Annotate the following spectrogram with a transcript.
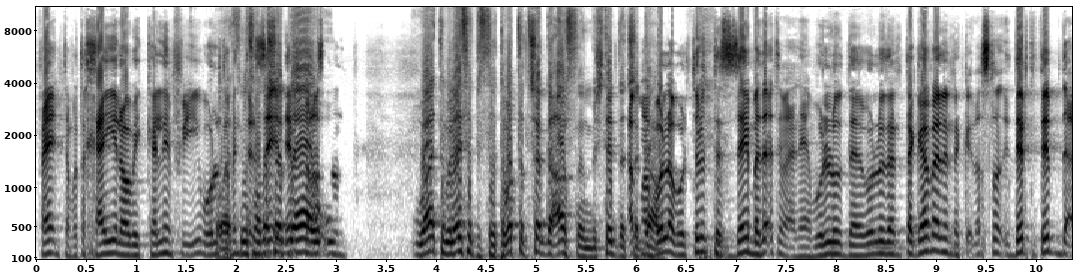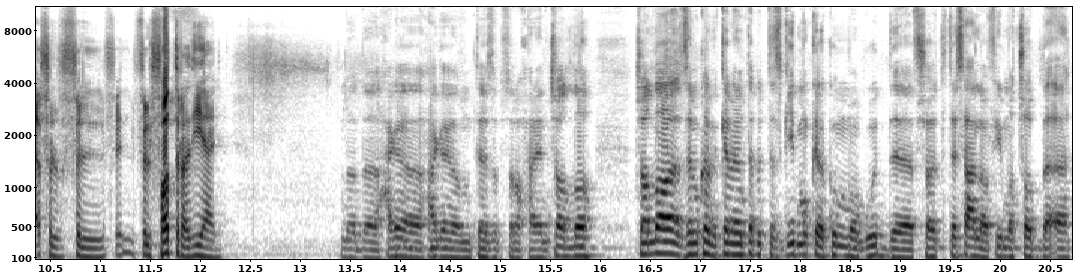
فانت متخيل هو بيتكلم في إيه؟ بقول له طب أنت إزاي 2017 قدرت أصلا؟ وقت مناسب تبطل تشجع أصلا مش تبدأ تشجع بقول له قلت له أنت إزاي بدأت؟ يعني بقول له ده بقول له ده أنت جبل إنك أصلا قدرت تبدأ في في في ال- في الفترة دي يعني. لا ده حاجة حاجة ممتازة بصراحة. يعني إن شاء الله إن شاء الله زي ما كنا بنتكلم أنت بالتسجيل ممكن أكون موجود في شهر 9 لو في ماتشات بقى.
